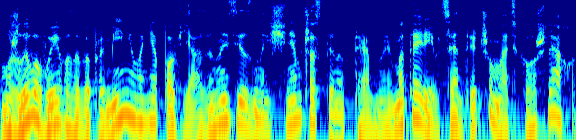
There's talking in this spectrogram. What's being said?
можливо виявили випромінювання, пов'язане зі знищенням частинок темної матерії в центрі чумацького шляху.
